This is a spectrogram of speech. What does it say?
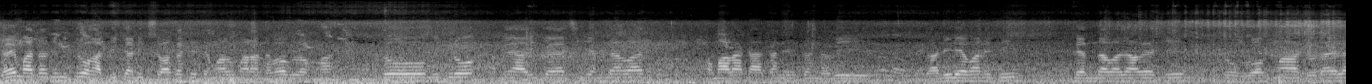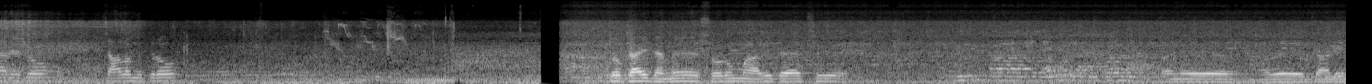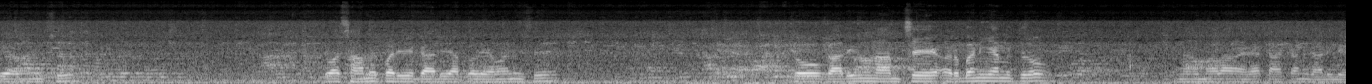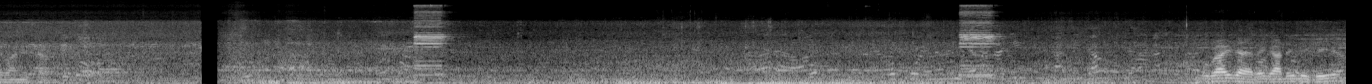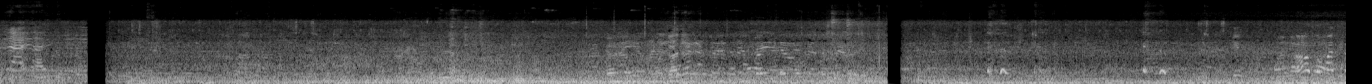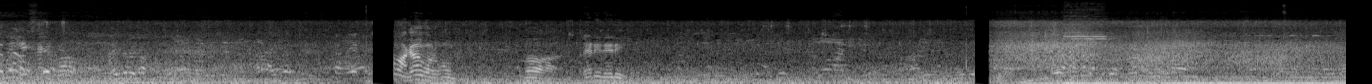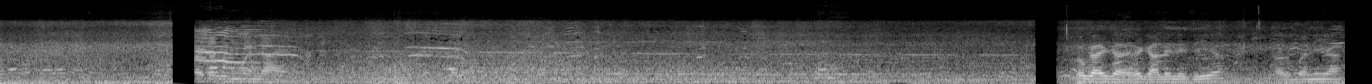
જય માતાજી મિત્રો, હાર્દિક હાર્દિક સ્વાગત છે તમારું મારા નવા બ્લોગમાં. તો મિત્રો, અમે આવી ગયા છીએ અમદાવાદ. અમારા કાકાને એક નવી ગાડી લેવાની હતી. એટલે અમદાવાદ આવ્યા છીએ. તો બ્લોગમાં જોડાયેલા રહેજો. ચાલો મિત્રો. તો ગાઈઝ અમે શોરૂમમાં આવી ગયા છીએ. અને હવે ગાડી લેવાની છે. તો આ સામે પડી એ ગાડી આપણે લેવાની છે. તો ગાડીનું નામ છે અર્બનિયા મિત્રો. અને અમારા અહીંયા કાકાની ગાડી લેવાની છે. ઉગાડી જાય રે ગાડી લીધી. Ready ready Thank you. તો ગાઈ રે ગાડી લીધી અર્બનિયા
